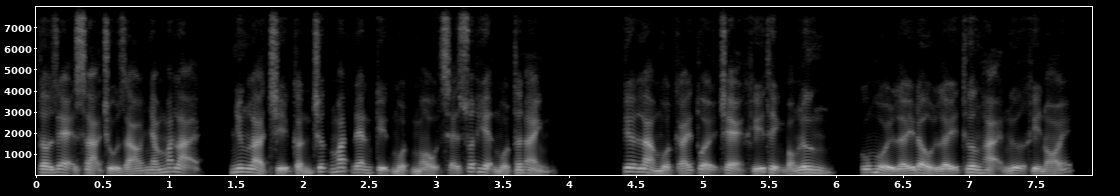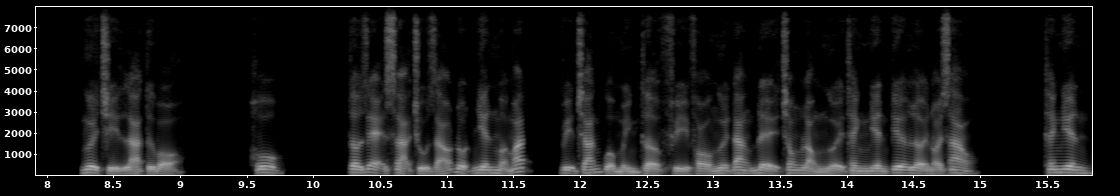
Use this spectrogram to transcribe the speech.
Tờ rẽ xạ chủ giáo nhắm mắt lại, nhưng là chỉ cần trước mắt đen kịt một màu sẽ xuất hiện một thân ảnh. Kia là một cái tuổi trẻ khí thịnh bóng lưng, cũng hồi lấy đầu lấy thương hại ngự khí nói, ngươi chỉ là từ bỏ. Hô. Tờ rẽ xạ chủ giáo đột nhiên mở mắt, vị chán của mình thở phì phò, ngươi đang để trong lòng người thanh niên kia lời nói sao? Thanh niên,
